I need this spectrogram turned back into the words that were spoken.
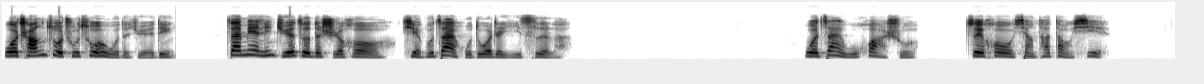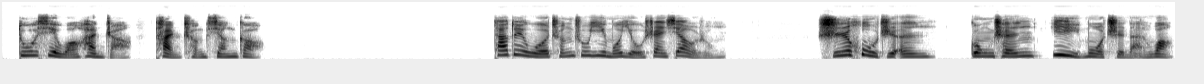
我常做出错误的决定，在面临抉择的时候，也不在乎多这一次了。”我再无话说，最后向他道谢：“多谢王汉长坦诚相告。”他对我呈出一抹友善笑容：“十户之恩，功臣亦莫齿难忘。”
